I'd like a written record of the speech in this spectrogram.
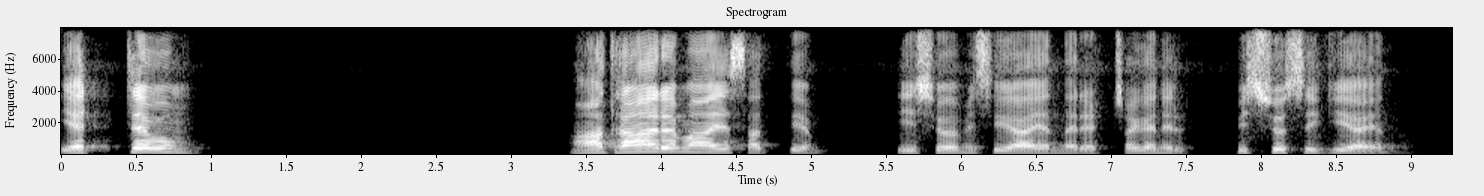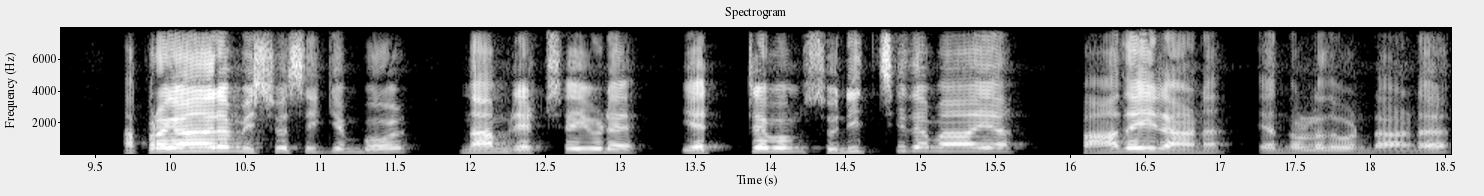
ഏറ്റവും ആധാരമായ സത്യം ഈശോമിശിക എന്ന രക്ഷകനിൽ വിശ്വസിക്കുക എന്നു. അപ്രകാരം വിശ്വസിക്കുമ്പോൾ നാം രക്ഷയുടെ ഏറ്റവും സുനിശ്ചിതമായ പാതയിലാണ് എന്നുള്ളത് കൊണ്ടാണ്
